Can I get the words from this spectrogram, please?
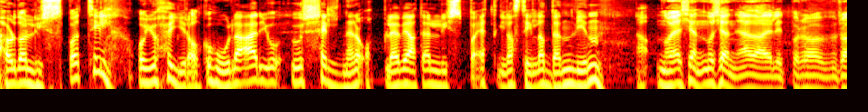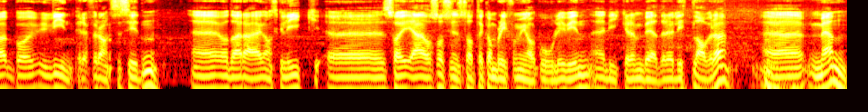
har du da lyst på et til? Og jo høyere alkohol det er, jo, jo sjeldnere opplever jeg at jeg har lyst på et glass til av den vinen. Ja, nå, jeg kjenner, nå kjenner jeg deg litt på, på, på vinpreferansesiden. Eh, og der er jeg ganske lik. Eh, så jeg også syns at det kan bli for mye alkohol i vin. Jeg liker den bedre litt lavere. Eh, men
